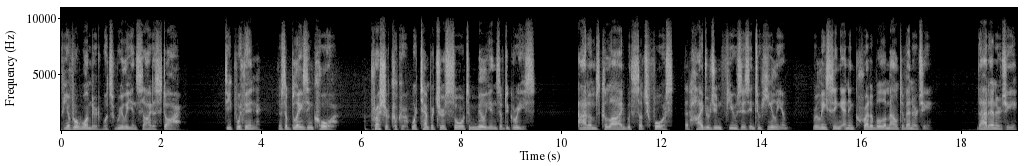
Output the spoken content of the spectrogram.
Have you ever wondered what's really inside a star? Deep within, there's a blazing core, a pressure cooker where temperatures soar to millions of degrees. Atoms collide with such force that hydrogen fuses into helium, releasing an incredible amount of energy. That energy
